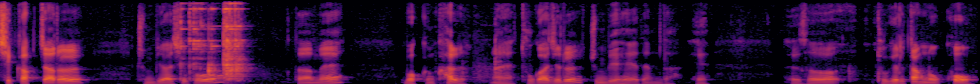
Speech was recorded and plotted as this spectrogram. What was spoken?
직각자를 준비하시고 그 다음에 먹금 칼, 네, 두 가지를 준비해야 됩니다. 예. 그래서 두 개를 딱 놓고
